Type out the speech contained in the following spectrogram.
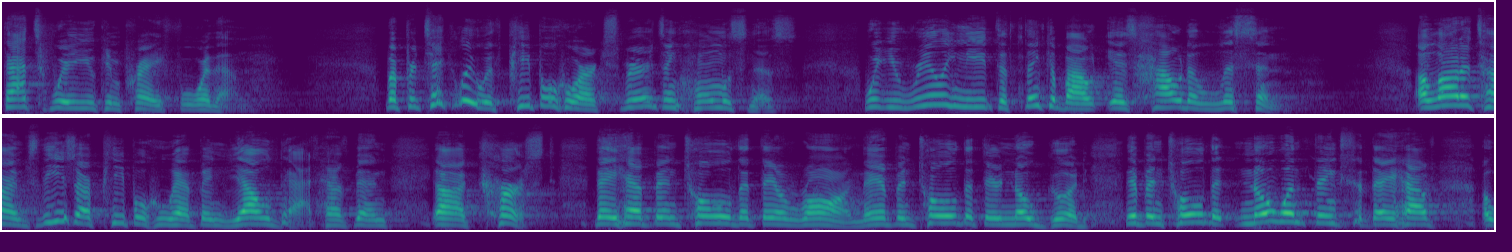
that's where you can pray for them. But particularly with people who are experiencing homelessness, what you really need to think about is how to listen. A lot of times, these are people who have been yelled at, have been uh, cursed. They have been told that they're wrong. They have been told that they're no good. They've been told that no one thinks that they have uh,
